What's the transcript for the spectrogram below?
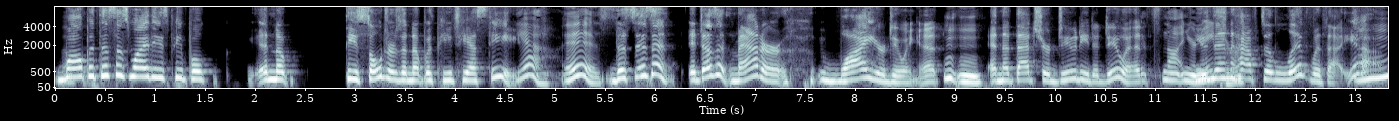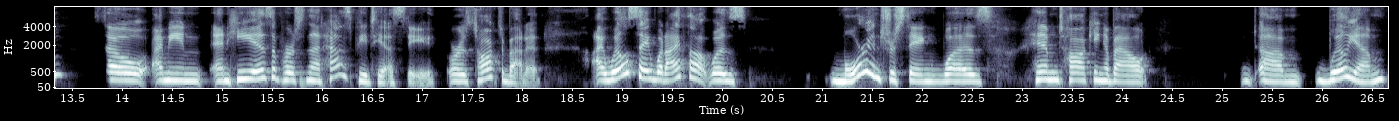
well but this is why these people end up these soldiers end up with ptsd Yeah, it is. this isn't it doesn't matter why you're doing it Mm-mm. and that that's your duty to do it It's not in your you nature. then have to live with that yeah Mhm. so i mean and he is a person that has ptsd or has talked about it i will say what i thought was more interesting was him talking about um william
